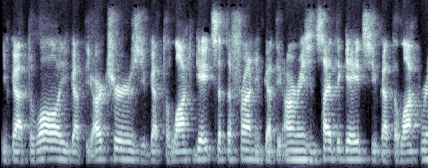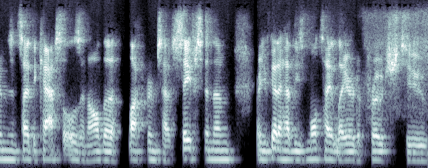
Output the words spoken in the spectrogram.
You've got the wall, you've got the archers, you've got the locked gates at the front, you've got the armies inside the gates, you've got the locked rooms inside the castles, and all the locked rooms have safes in them. Or you've got to have these multi-layered approach to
